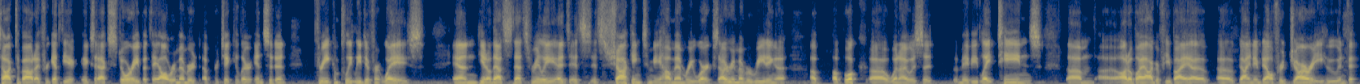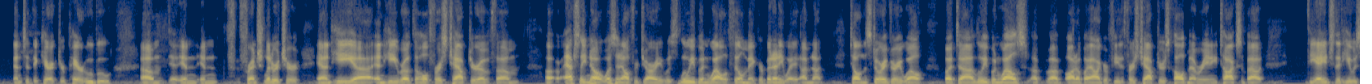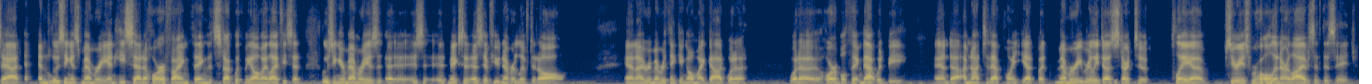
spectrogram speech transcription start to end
talked about I forget the exact story, but they all remembered a particular incident three completely different ways. And you know that's that's really it's it's, it's shocking to me how memory works. I remember reading a a, a book uh, when I was a, maybe late teens, um, uh, autobiography by a, a, guy named Alfred Jarry who invented the character Pere Ubu, um, in in French literature, and he uh, and he wrote the whole first chapter of. Um, uh, actually, no, it wasn't Alfred Jarry. It was Louis Buñuel, a filmmaker. But anyway, I'm not telling the story very well. But uh, Louis Buñuel's uh, uh, autobiography, the first chapter is called Memory, and he talks about the age that he was at and losing his memory. And he said a horrifying thing that stuck with me all my life. He said, "Losing your memory is uh, is it makes it as if you never lived at all." And I remember thinking, "Oh my God, what a what a horrible thing that would be. And uh, I'm not to that point yet, but memory really does start to play a serious role in our lives at this age.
